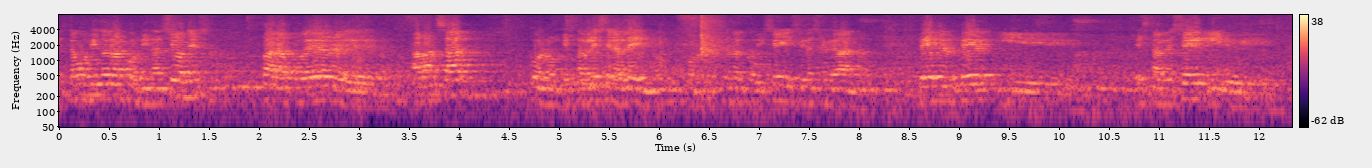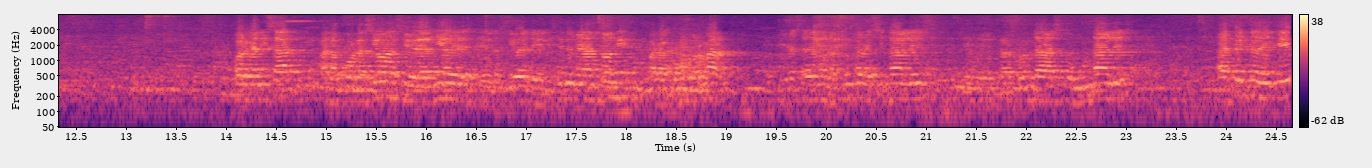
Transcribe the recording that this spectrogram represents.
estamos viendo las coordinaciones para poder eh, avanzar con lo que establece la ley, ¿no? con relación al Codicey y Ciudad Ciudadana. Ver, ver y establecer y organizar a la población, a la ciudadanía de, la ciudad del distrito de Antonio para conformar, porque ya sabemos, las juntas vecinales, eh, las rondas comunales, a efecto de que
